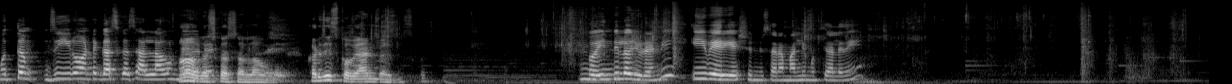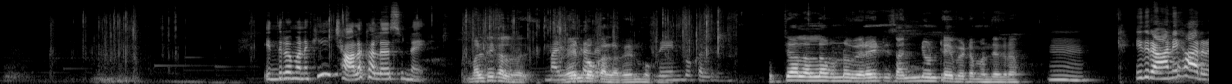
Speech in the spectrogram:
మొత్తం జీరో అంటే గసగసాల్లా ఆ, ఉంటాయి కదా. గసగసాలా ఉంది ఇక్కడ తీసుకో వ్యాన్ బ్యాగ్ తీసుకో. ఇందులో చూడండి. ఈ వేరియేషన్ చూసారా? మళ్ళీ ముత్యాలది. ఇందులో మనకి చాలా కలర్స్ ఉన్నాయి. Multi colour rainbow. Colour rainbow rainbow colour ముత్యాలల్లో ఉన్న వెరైటీస్ అన్నీ ఉంటాయి బేట మన దగ్గర. ఇది రాణిహార్.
